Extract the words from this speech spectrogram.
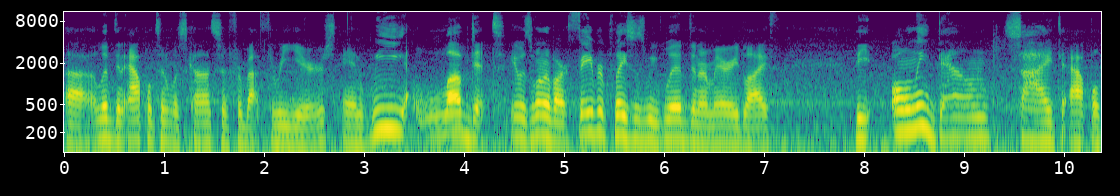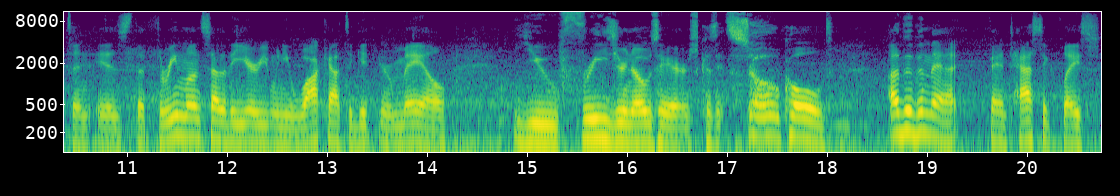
uh, lived in Appleton, Wisconsin for about three years, and we loved it. It was one of our favorite places we've lived in our married life. The only downside to Appleton is the three months out of the year when you walk out to get your mail, you freeze your nose hairs because it's so cold. Other than that, fantastic place,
